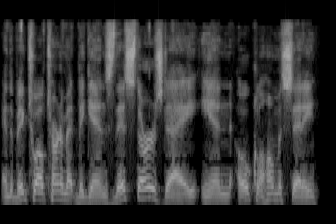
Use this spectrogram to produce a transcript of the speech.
and the Big 12 tournament begins this Thursday in Oklahoma City.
